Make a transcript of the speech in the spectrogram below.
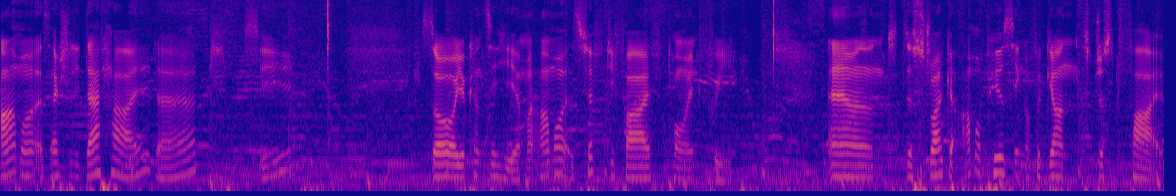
armor is actually that high that, see, so you can see here, my armor is 55.3. And the striker armor piercing of a gun is just 5.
